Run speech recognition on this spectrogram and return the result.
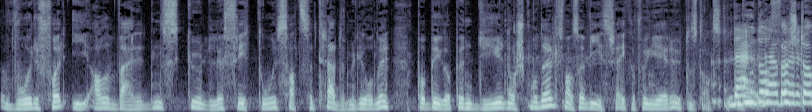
Hvorfor i all verden skulle Fritt Ord satse 30 millioner på å bygge opp en dyr norsk modell, som altså viser seg ikke å fungere uten statsstøtte? Godal, først da,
